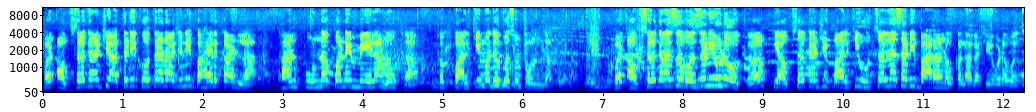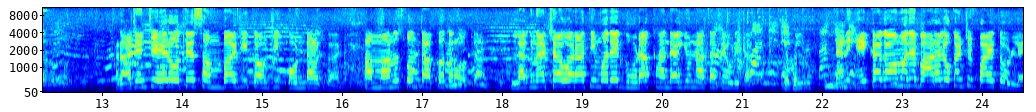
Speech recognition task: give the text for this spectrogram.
पण अफजल खानाची आतडी कोत्रा राजाने बाहेर काढला. खान पूर्णपणे मेला नव्हता. तो पालखीमध्ये बसून पळून जात होता. पण अफजल खानाचं वजन एवढं होतं की अफजल खानची पालखी उचलण्यासाठी बारा लोक लागायचे. एवढं वजन होतं. राजांचे हेर होते संभाजी कावजी कोंडाळकर. हा माणूस पण ताकदवर होता. लग्नाच्या वरातीमध्ये घोडा खांद्या घेऊन नाचायची एवढी ताकद. त्याने एका गावामध्ये बारा लोकांचे पाय तोडले.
